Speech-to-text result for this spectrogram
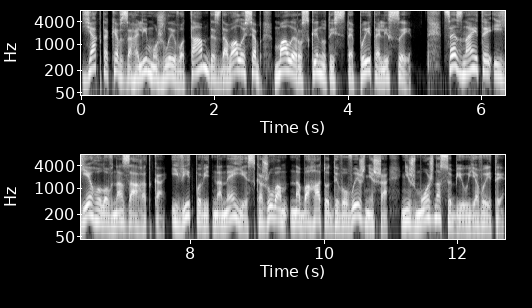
Як таке взагалі можливо там, де, здавалося б, мали розкинутись степи та ліси? Це, знаєте, і є головна загадка, і відповідь на неї, скажу вам, набагато дивовижніша, ніж можна собі уявити.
